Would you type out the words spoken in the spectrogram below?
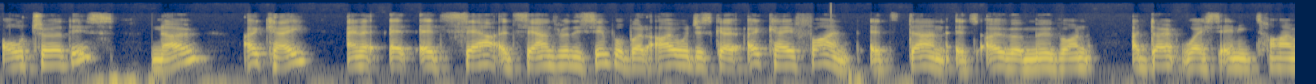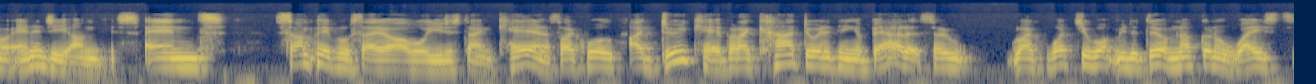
alter this? No. Okay. And it, it, it, sound, it sounds really simple, but I would just go, okay, fine, it's done, it's over, move on. I don't waste any time or energy on this. And some people say, oh, well, you just don't care. And it's like, well, I do care, but I can't do anything about it. So, like, what do you want me to do? I'm not going to waste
